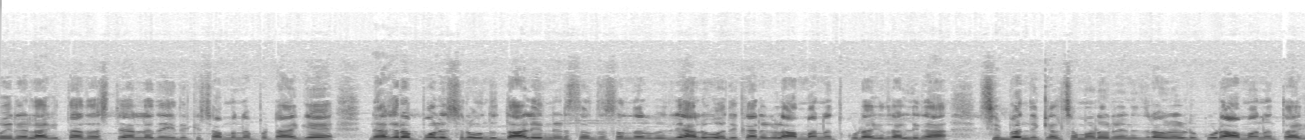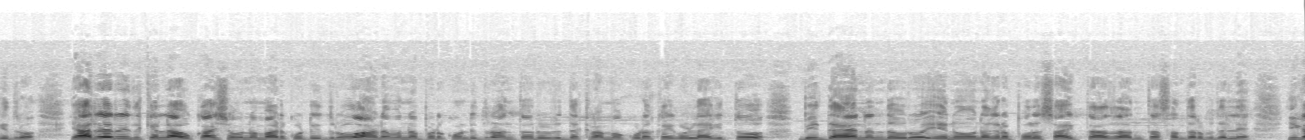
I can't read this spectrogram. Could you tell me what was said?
ವೈರಲ್ ಆಗಿತ್ತು. ಅದಷ್ಟೇ ಅಲ್ಲದೆ ಇದಕ್ಕೆ ಸಂಬಂಧಪಟ್ಟ ಹಾಗೆ ನಗರ ಪೊಲೀಸರು ಒಂದು ದಾಳಿಯನ್ನು ನಡೆಸಿದಂಥ ಸಂದರ್ಭದಲ್ಲಿ ಹಲವು ಅಧಿಕಾರಿಗಳು ಅಮಾನತು ಕೂಡ ಆಗಿದ್ರು. ಅಲ್ಲಿನ ಸಿಬ್ಬಂದಿ ಕೆಲಸ ಮಾಡೋರು ಏನಿದ್ರು ಅವರೆಲ್ಲರೂ ಕೂಡ ಅಮಾನತು ಆಗಿದ್ರು. ಯಾರ್ಯಾರು ಇದಕ್ಕೆಲ್ಲ ಅವಕಾಶವನ್ನು ಮಾಡಿಕೊಟ್ಟಿದ್ರು, ಹಣವನ್ನು ಪಡ್ಕೊಂಡಿದ್ರು, ಅಂಥವ್ರ ವಿರುದ್ಧ ಕ್ರಮ ಕೂಡ ಕೈಗೊಳ್ಳಲಾಗಿತ್ತು. ಬಿ. ದಯಾನಂದ್ ಅವರು ಏನು ನಗರ ಪೊಲೀಸ್ ಆಯುಕ್ತ ಆದಂಥ ಸಂದರ್ಭದಲ್ಲೇ. ಈಗ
